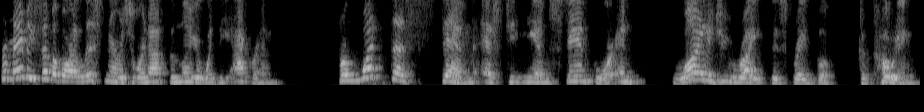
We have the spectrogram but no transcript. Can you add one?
For maybe some of our listeners who are not familiar with the acronym, for what does STEM, S-T-E-M, stand for, and why did you write this great book, Decoding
